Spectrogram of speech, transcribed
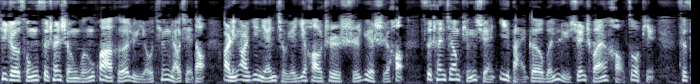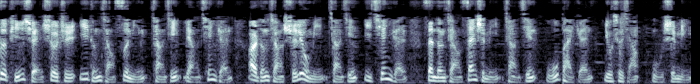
记者从四川省文化和旅游厅了解到，二零二一年九月一号至十月十号，四川将评选一百个文旅宣传好作品。此次评选设置一等奖四名，奖金两千元；二等奖十六名，奖金一千元；三等奖三十名，奖金五百元；优秀奖五十名。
